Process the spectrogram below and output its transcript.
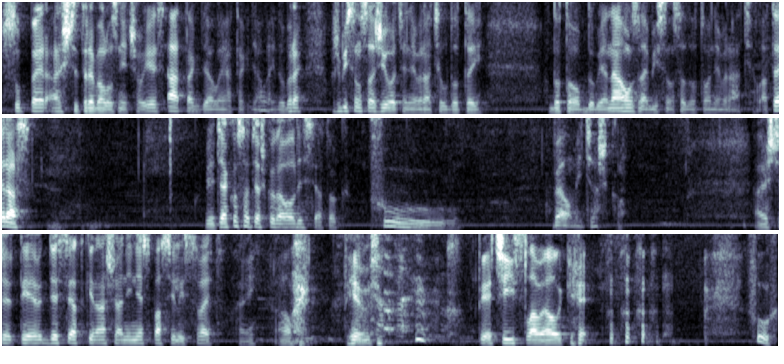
super a ešte trebalo z niečo jesť a tak ďalej a tak ďalej. Dobre? Už by som sa v živote nevrátil do, tej, do toho obdobia. Naozaj by som sa do toho nevrátil. A teraz, viete, ako sa ťažko dával desiatok? Fú, veľmi ťažko. A ešte tie desiatky naše ani nespasili svet, hej? Ale tie, tie čísla veľké. Fúch,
